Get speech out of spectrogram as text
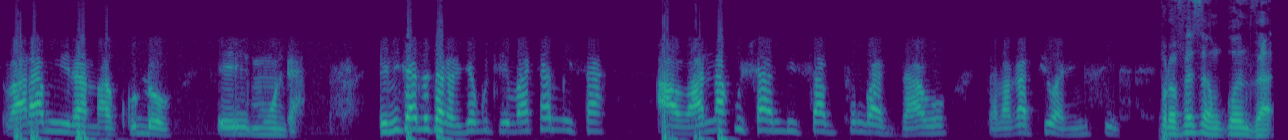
varamira makudo emunda ini chandotaura ndechekuti vachamisa havana kushandisa pfungwa dzavo dzavakapiwa nemusimba profesa mukonza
